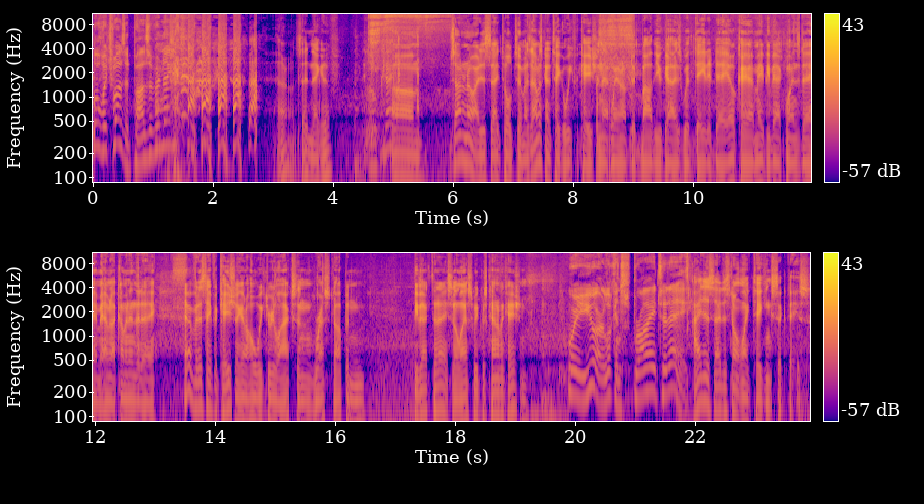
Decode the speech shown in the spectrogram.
Well, which was it? Positive or negative? I don't know. It said negative. Okay. Um, so I don't know. I just I told Tim I, said, I was going to take a week vacation. That way I don't have to bother you guys with day to day. Okay, I may be back Wednesday. I I'm not coming in today. Yeah, if I just take vacation, I got a whole week to relax and rest up and be back today. So last week was kind of vacation. Well, you are looking spry today. I just I just don't like taking sick days.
